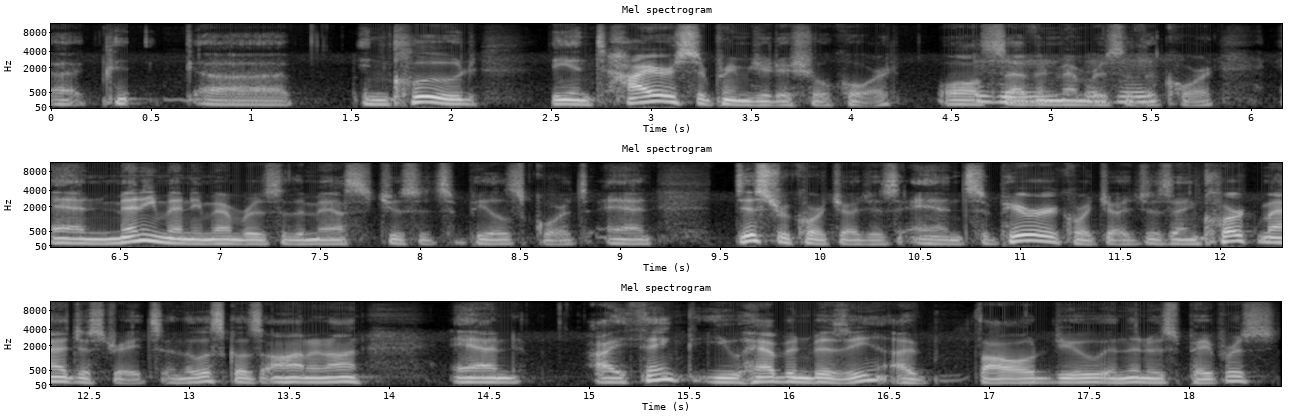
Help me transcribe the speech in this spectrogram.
uh, uh, include the entire Supreme Judicial Court, all Mhm, seven members of mhm. the court, and many many members of the Massachusetts appeals courts and district court judges and superior court judges and clerk magistrates, and the list goes on and on. And I think you have been busy. I've followed you in the newspapers,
